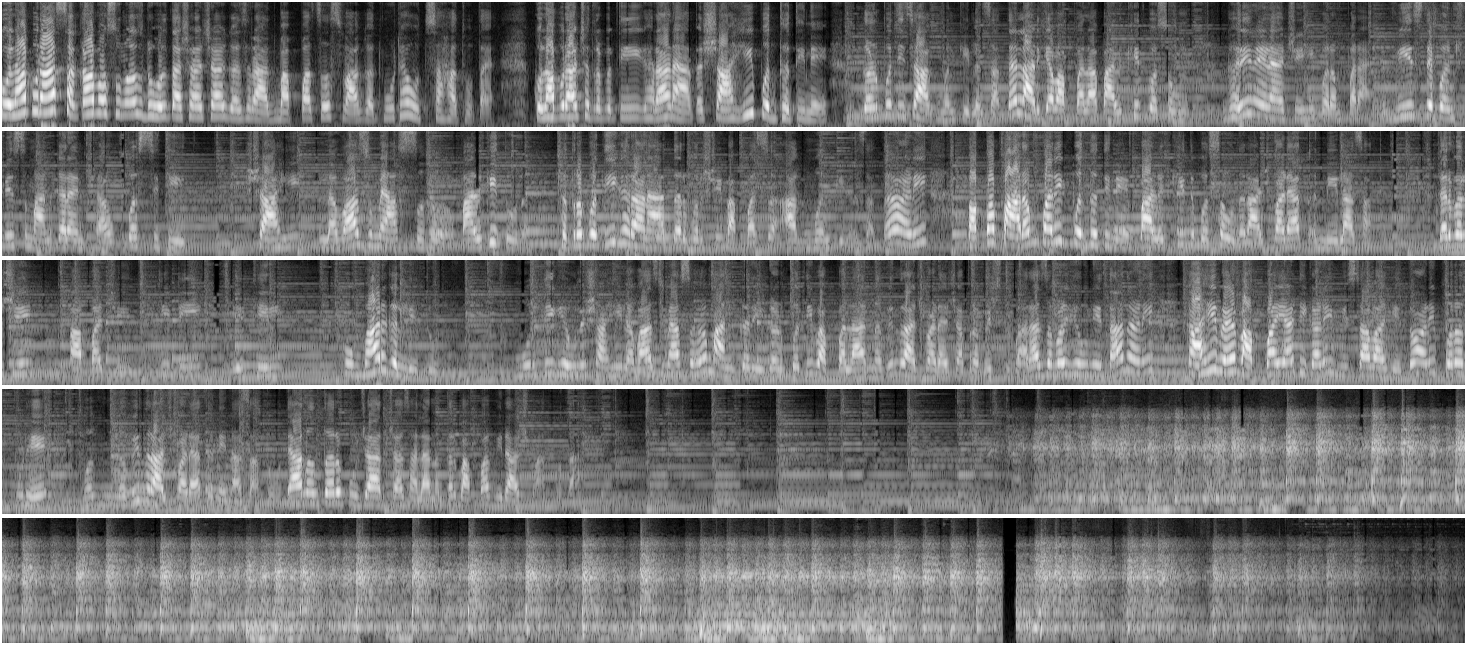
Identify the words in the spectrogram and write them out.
कोल्हापुरात सकाळपासूनच ढोल ताशाच्या गजरात बाप्पाचं स्वागत मोठ्या उत्साहात होत आहे. कोल्हापुरात छत्रपती घराण्यात शाही पद्धतीने गणपतीचं आगमन केलं जातं लाडक्या बाप्पाला पालखीत बसवून घरी नेण्याची ही परंपरा आहे. वीस ते पंचवीस मानकऱ्यांच्या उपस्थितीत शाही लवाजम्यासह पालखीतून छत्रपती घराण्यात दरवर्षी बाप्पाचं आगमन केलं जातं आणि बाप्पा पारंपरिक पद्धतीने पालखीत बसवून राजवाड्यात नेला जातो. दरवर्षी बापाची तिटी येथील कुंभार गल्लीतून मूर्ती घेऊन शाही लवाजम्यासह मानकरी गणपती बाप्पाला नवीन राजवाड्याच्या प्रवेशद्वाराजवळ घेऊन येतात आणि काही वेळ बाप्पा या ठिकाणी विसावा घेतो आणि परत पुढे मग नवीन राजवाड्यात नेला जातो. त्यानंतर पूजा अर्चा झाल्यानंतर बाप्पा विराजमान होता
